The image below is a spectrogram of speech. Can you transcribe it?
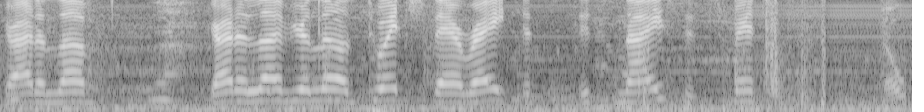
Gotta love Gotta love your little twitch there, right? It's it's nice. It's fantastic. Nope.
